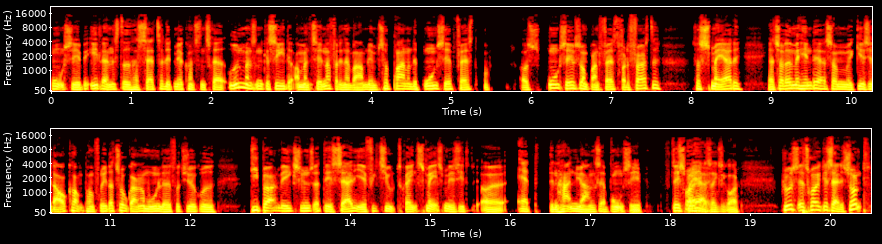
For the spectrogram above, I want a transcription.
brun sæbe et eller andet sted har sat sig lidt mere koncentreret, uden man sådan kan se det, og man tænder for den her varmelem, så brænder det brun sæbe fast. Og, og brun sæbe, som brændt fast, for det første, så smager det. Jeg tager ved med hende der, som giver sit afkom pomfritter to gange om ugen lavet fra tyrgryde. De børn vil ikke synes, at det er særlig effektivt, rent smagsmæssigt, øh, at den har en nuance af brun sæbe. Det jeg smager ikke. altså ikke så godt. Plus, jeg tror ikke, det er særlig sundt.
